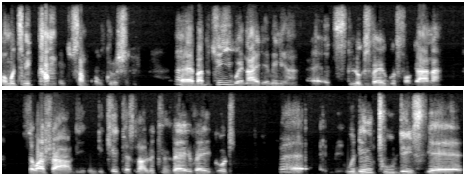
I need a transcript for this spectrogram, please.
Ɔmo tumi come into some conclusion. Uh, but between you and I the menia uh, it looks very good for Ghana. So wahwɛ the indicators now looking very very good? Uh, within two days the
